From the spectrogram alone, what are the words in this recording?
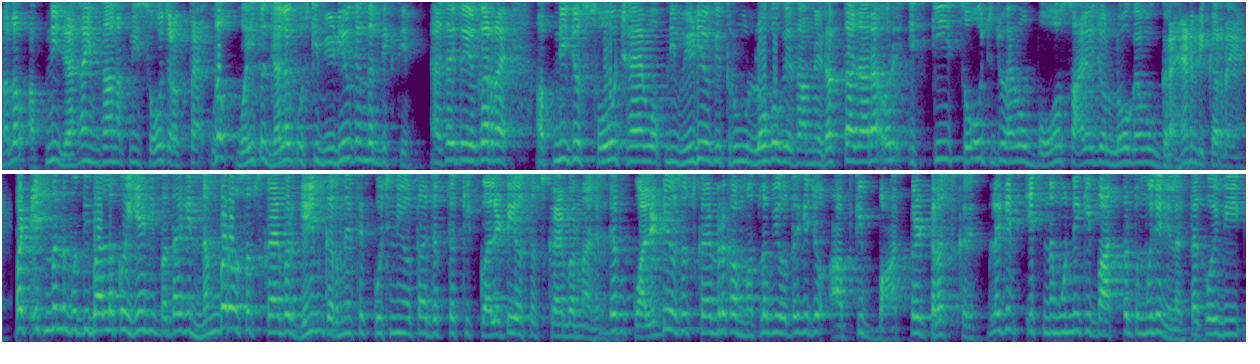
मतलब अपनी, जैसा इंसान अपनी सोच रखता है मतलब वही तो झलक उसकी वीडियो के अंदर दिखती है। ऐसा ही तो ये कर रहा है। अपनी जो सोच है, वो अपनी वीडियो के थ्रू लोगों के सामने रखता जा रहा है और इसकी सोच जो है, वो बहुत सारे जो लोग हैं, वो ग्रहण भी कर रहे हैं। बट इस मंद बुद्धि बालक को यह नहीं पता कि नंबर ऑफ़ सब्सक्राइबर गेन करने से कुछ नहीं होता जब तक कि क्वालिटी ऑफ़ सब्सक्राइबर ना जाए। देखो क्वालिटी ऑफ़ सब्सक्राइबर का मतलब ये होता है कि जो आपकी बात पर ट्रस्ट करे। लेकिन इस नमूने की बात पर तो मुझे नहीं लगता कोई भी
